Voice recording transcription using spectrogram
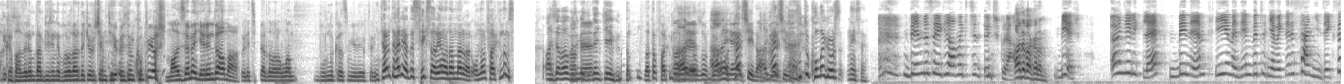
Akrabalarımdan birini buralarda göreceğim diye ödüm kopuyor. Malzeme yerinde ama. Öyle tipler de var Allah'ım burnu kırasım geliyor heriflerin. İnternette her yerde seks arayan adamlar var. Onların farkında mısın? Acaba bizim Abi. ekipten kim? Zaten farkında Hayır. olmak biraz zor. biliyorum ama Hayır. Her şeyden. Her Hayır. şeyden. Kutu kola görsen. Neyse. Benimle sevgili olmak için 3 kural. Hadi bakalım. 1. Öncelikle benim yiyemediğim bütün yemekleri sen yiyeceksin.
